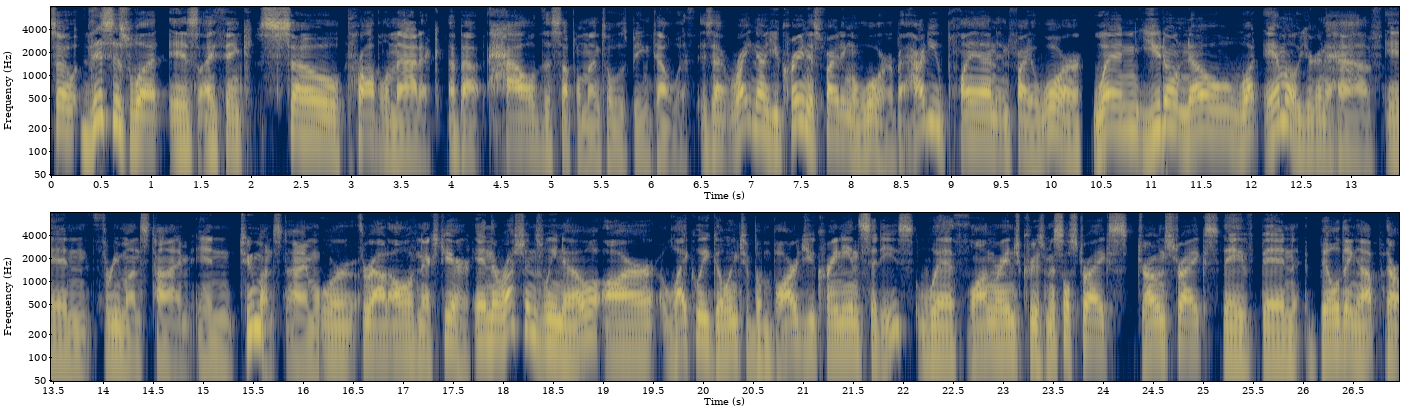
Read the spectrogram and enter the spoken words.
So this is what is, I think, so problematic about how the supplemental is being dealt with is that right now Ukraine is fighting a war, but how do you plan and fight a war when you don't know what ammo you're going to have in three months time, in two months time, or throughout all of next year? And the Russians we know are likely going to bombard Ukrainian cities with long range cruise missile strikes, drone strikes. They've been building up their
